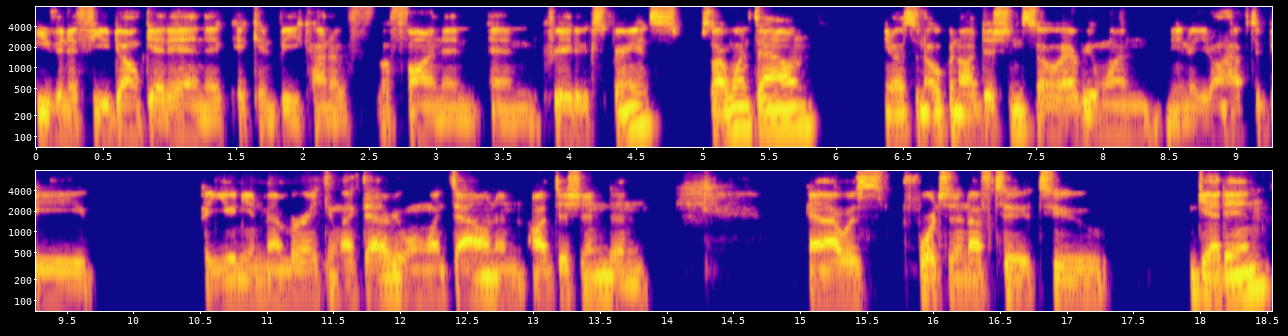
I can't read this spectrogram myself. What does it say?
even if you don't get in, it, it can be kind of a fun and, and creative experience. So I went down, you know, it's an open audition. So everyone, you know, you don't have to be a union member or anything like that. Everyone went down and auditioned and and I was fortunate enough to to get in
